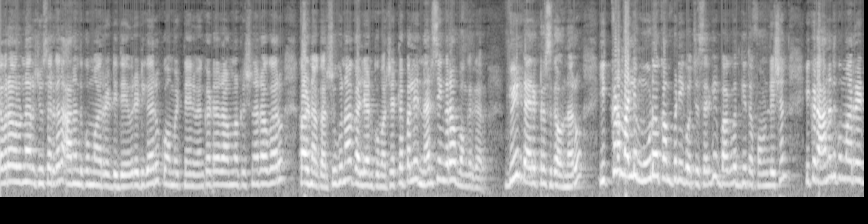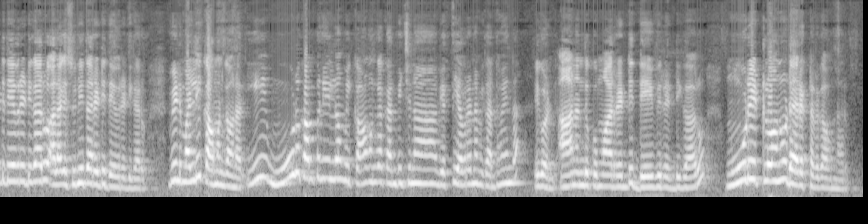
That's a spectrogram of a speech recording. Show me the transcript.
ఎవరెవరు ఉన్నారు చూసారు కదా? ఆనంద్ కుమార్ రెడ్డి దేవరెడ్డి గారు కోమటినేని వెంకటరామకృష్ణారావు గారు కరుణాకర్ సుగుణ కళ్యాణ్ కుమార్ చెట్టపల్లి నరసింహరావు బొంగర్ గారు. వీళ్ళు డైరెక్టర్స్గా ఉన్నారు. ఇక్కడ మళ్ళీ మూడో కంపెనీకి వచ్చేసరికి భగవద్గీత ఫౌండేషన్ ఇక్కడ ఆనంద్ కుమార్ రెడ్డి దేవరెడ్డి గారు అలాగే సునీతారెడ్డి దేవరెడ్డి గారు. వీళ్ళు మళ్ళీ కామన్గా ఉన్నారు. ఈ మూడు కంపెనీలో మీకు కామన్గా కనిపించిన వ్యక్తి ఎవరైనా మీకు అర్థమైందా? ఇదిగోండి ఆనంద్ కుమార్ రెడ్డి దేవిరెడ్డి గారు మూడిట్లోనూ డైరెక్టర్గా ఉన్నారు.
